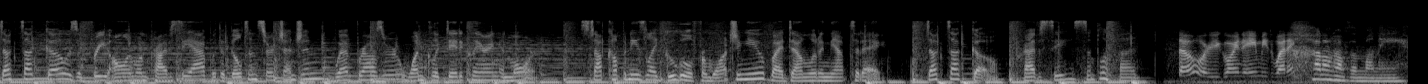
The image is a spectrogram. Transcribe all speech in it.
DuckDuckGo is a free all-in-one privacy app with a built-in search engine, web browser, one-click data clearing, and more. Stop companies like Google from watching you by downloading the app today. DuckDuckGo. Privacy simplified. So, are you going to Amy's wedding? I don't have the money.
